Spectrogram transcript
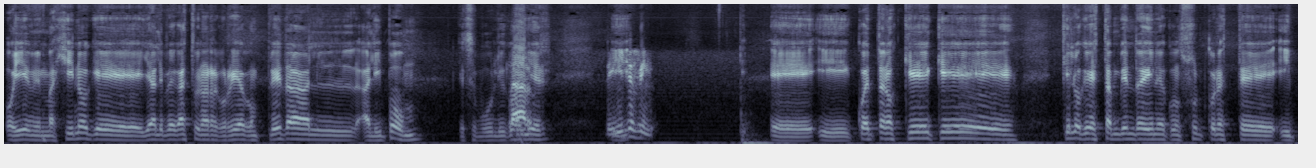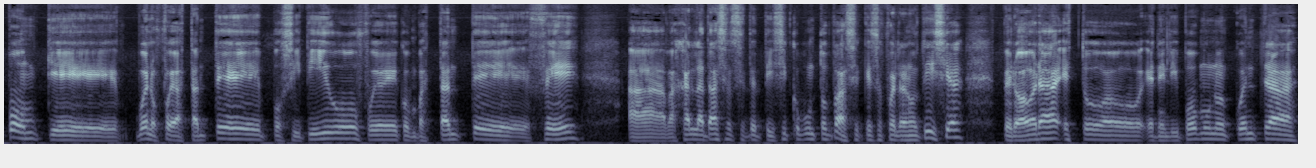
Oye, me imagino que ya le pegaste una recorrida completa al, IPOM, que se publicó ayer. De inicio a fin. Eh, y cuéntanos qué, qué, qué es lo que están viendo ahí en el Consult con este IPOM, que, bueno, fue bastante positivo, fue con bastante fe a bajar la tasa a 75 puntos base, que esa fue la noticia, pero ahora esto en el IPOM uno encuentra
